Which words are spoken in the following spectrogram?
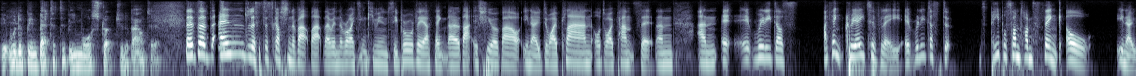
It would have been better to be more structured about it. There's an endless discussion about that, though, in the writing community broadly. I think, though, that issue about you know, do I plan or do I pants it, and and it it really does. I think creatively, it really just people sometimes think, oh, you know,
